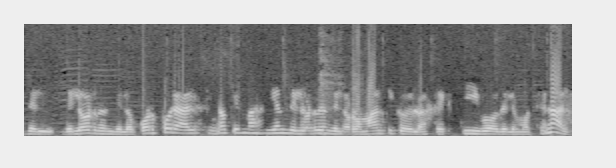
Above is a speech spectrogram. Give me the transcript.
del, del, orden de lo corporal, sino que es más bien del orden de lo romántico, de lo afectivo, de lo emocional.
